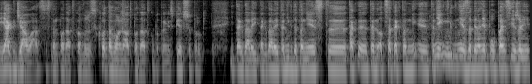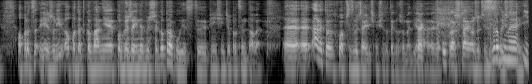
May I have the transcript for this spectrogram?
jak działa system podatkowy, że jest kwota wolna od podatku, potem jest pierwszy próg i tak dalej, i tak dalej, to nigdy to nie jest, e, tak, e, ten odsetek to, e, to nie, nigdy nie jest zabieranie półpensji, jeżeli, jeżeli opodatkowanie powyżej najwyższego progu jest 50%. Ale to chyba przyzwyczailiśmy się do tego, że media tak. upraszczają rzeczywistość. Zrobimy i,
